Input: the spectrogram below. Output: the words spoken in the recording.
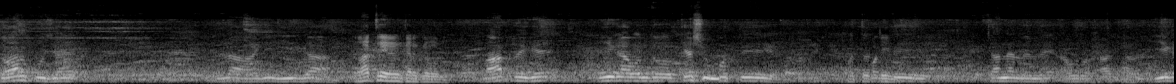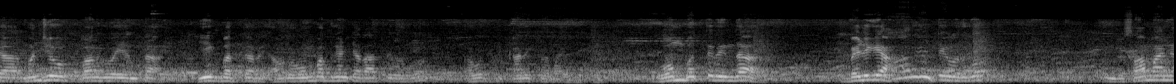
ದ್ವಾರ ಪೂಜೆ ಎಲ್ಲ ಆಗಿ ಈಗ ರಾತ್ರಿ ಏನು ಕಾರ್ಯಕ್ರಮ ರಾತ್ರಿಗೆ ಈಗ ಒಂದು ಕೇಶವಮೂರ್ತಿ ಭಕ್ತಿ ಚಾನಲಲ್ಲಿ ಅವರು ಹಾಕ್ತಾರೆ. ಈಗ ಮಂಜು ಭಾಗವೈ ಅಂತ ಈಗ ಬರ್ತಾರೆ. ಅವರು ಒಂಬತ್ತು ಗಂಟೆ ರಾತ್ರಿವರೆಗೂ ಅವ್ರದ್ದು ಕಾರ್ಯಕ್ರಮ ಇರುತ್ತೆ. ಒಂಬತ್ತರಿಂದ ಬೆಳಿಗ್ಗೆ ಆರು ಗಂಟೆವರೆಗೂ ಒಂದು ಸಾಮಾನ್ಯ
